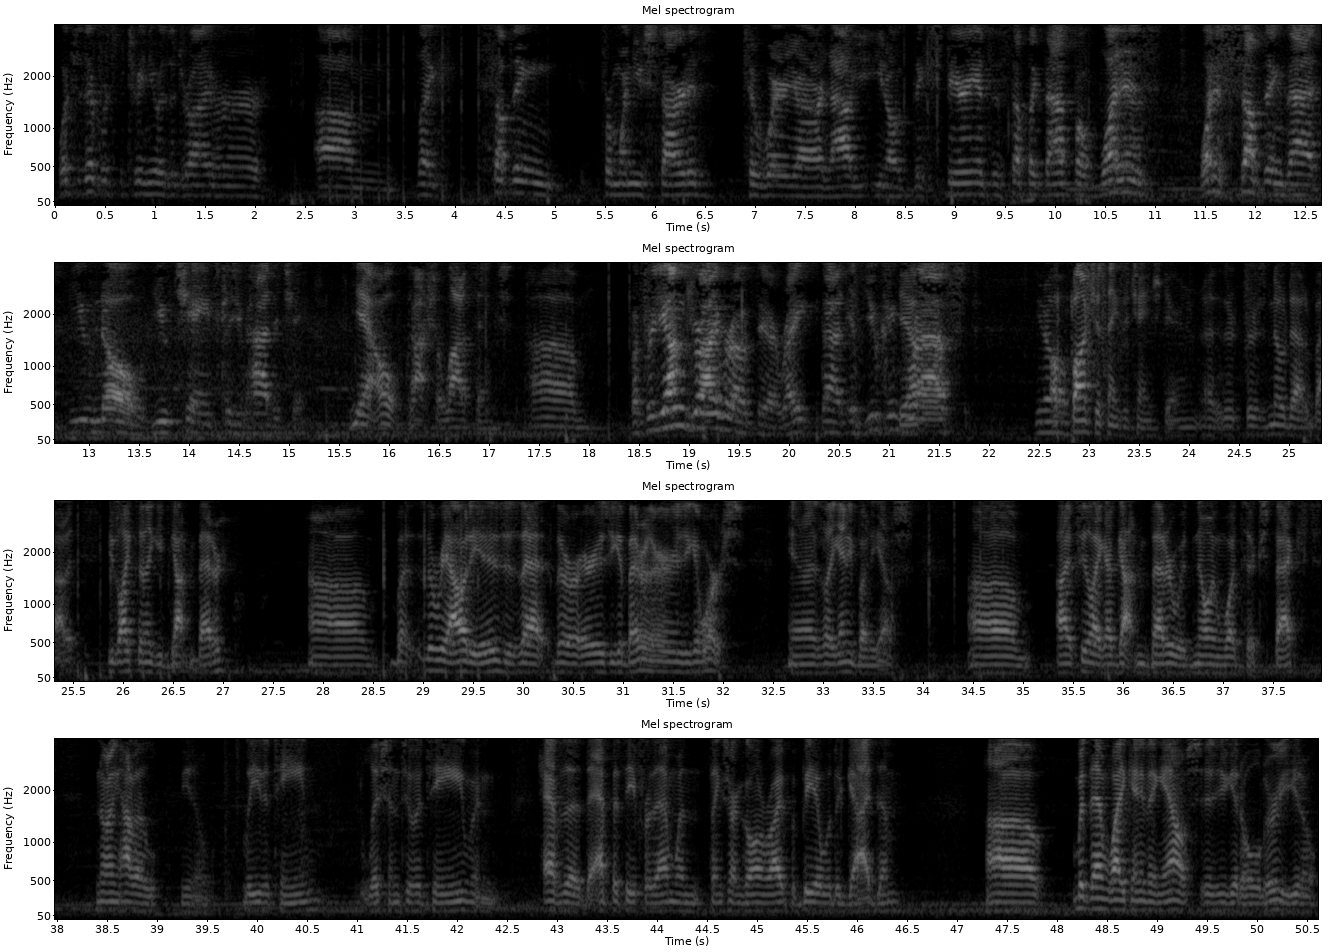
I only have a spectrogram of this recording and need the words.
what's the difference between you as a driver, um, like something from when you started to where you are now? You, you know, the experience and stuff like that. But what is what is something that you know you've changed because you've had to change? Yeah. Oh gosh, a lot of things. Um, But for young driver out there, right? That if you can Yeah. grasp, you know, a bunch of things have changed, Darren. Uh, there, there's no doubt about it. You'd like to think you've gotten better, um, but the reality is, is that there are areas you get better, there are areas you get worse. You know, it's like anybody else. Um, I feel like I've gotten better with knowing what to expect, knowing how to, you know, lead a team, listen to a team, and have the, the empathy for them when things aren't going right, but be able to guide them. Uh, but then, like anything else, as you get older, you know,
